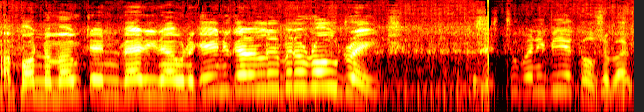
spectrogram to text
Up on the mountain very now and again you get a little bit of road rage because there's too many vehicles about.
